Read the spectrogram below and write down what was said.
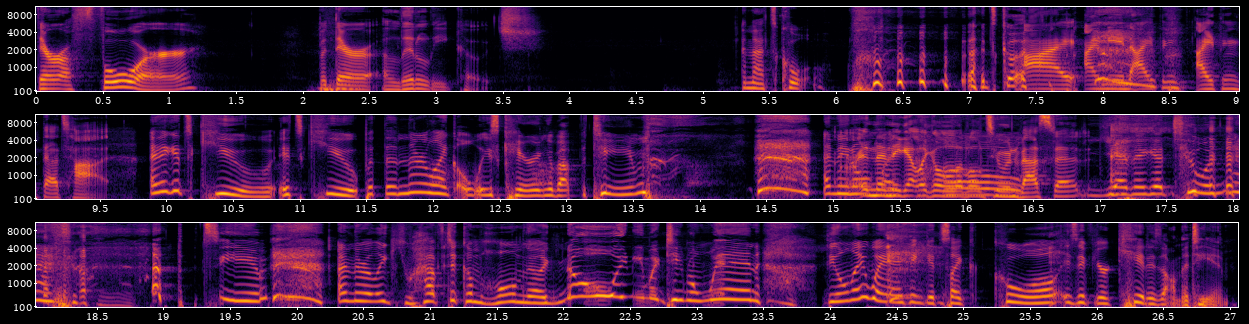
they're four, but they're a little league coach. And that's cool. that's good. I, I mean, I think, I think that's hot. I think it's cute. It's cute, but then they're like always caring about the team. and they don't And then they get like a little too oh, invested. Yeah, they get too invested. at the team. And they're like, you have to come home. They're like, no, I need my team to win. The only way I think it's like cool is if your kid is on the team.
